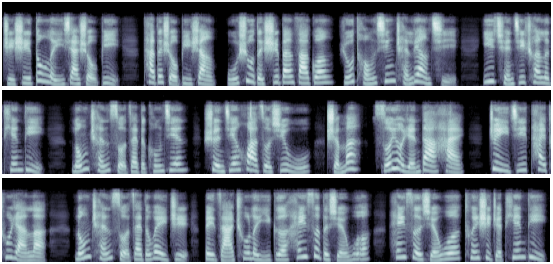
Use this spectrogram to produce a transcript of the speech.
只是动了一下手臂。他的手臂上无数的尸斑发光，如同星辰亮起，一拳击穿了天地。龙尘所在的空间瞬间化作虚无。什么？所有人大骇，这一击太突然了。龙尘所在的位置被砸出了一个黑色的漩涡，黑色漩涡吞噬着天地，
